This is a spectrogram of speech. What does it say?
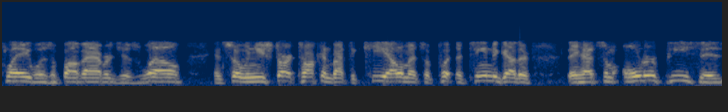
play was above average as well. And so when you start talking about the key elements of putting a team together, they had some older pieces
